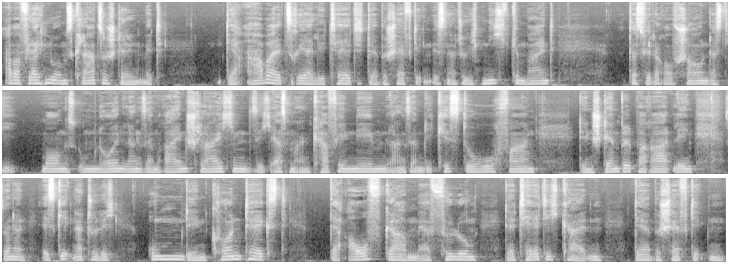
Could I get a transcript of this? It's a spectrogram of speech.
Aber vielleicht nur um es klarzustellen, mit der Arbeitsrealität der Beschäftigten ist natürlich nicht gemeint, dass wir darauf schauen, dass die morgens um neun langsam reinschleichen, sich erstmal einen Kaffee nehmen, langsam die Kiste hochfahren, den Stempel parat legen, sondern es geht natürlich um den Kontext der Aufgabenerfüllung der Tätigkeiten der Beschäftigten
